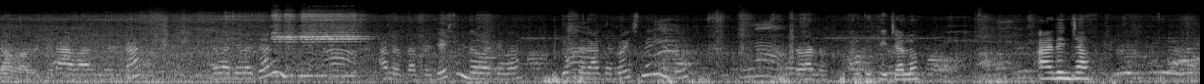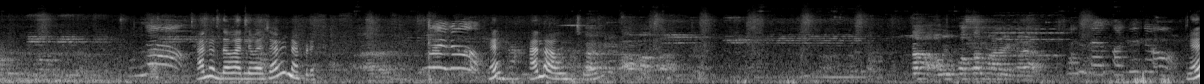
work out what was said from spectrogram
તાવ આવે હા? દવા લેવા જાવ ને? આપણે જઈશું ને દવા લેવા? ડૉક્ટર આગળ રહીશ નહીં તો? ચાલો અંતથી ચાલો. આ લઈને જાઓ. હાલો, દવા લેવા જાવે ને આપણે? હે? હાલો, આવું છું. હે?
